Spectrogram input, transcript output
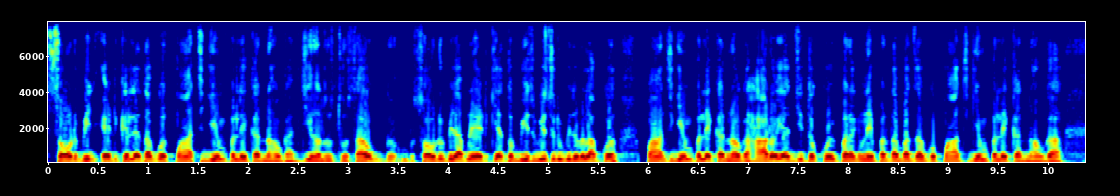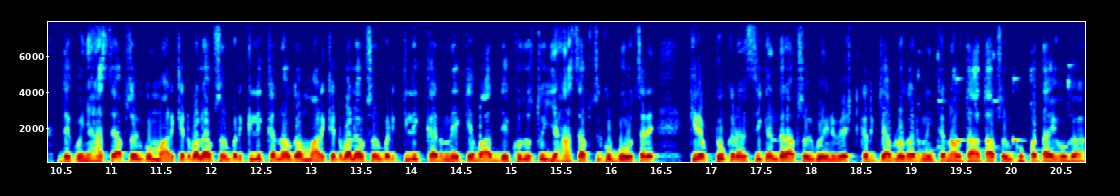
सौ रुपीज़ ऐड कर लिया तो आपको पाँच गेम प्ले करना होगा। जी हाँ दोस्तों, सौ सौ रुपीज़ आपने ऐड किया तो बीस बीस रुपये वाला आपको पाँच गेम प्ले करना होगा। हारो या जीतो, कोई फ़र्क नहीं पड़ता, बस आपको पाँच गेम प्ले करना होगा। देखो, यहाँ से आप सभी को मार्केट वाले ऑप्शन पर क्लिक करना होगा। मार्केट वाले ऑप्शन पर क्लिक करने के बाद देखो दोस्तों, यहाँ से आप सभी को बहुत सारे क्रिप्टो करेंसी के अंदर आप सभी को इन्वेस्ट करके आप लोग अर्निंग करना होता है तो आप सभी को पता ही होगा।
